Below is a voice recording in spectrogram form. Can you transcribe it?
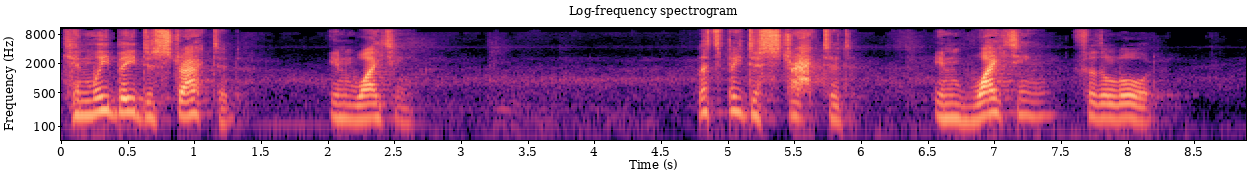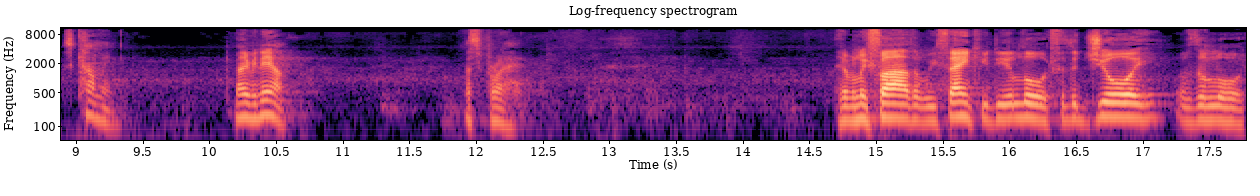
can we be distracted in waiting? Let's be distracted in waiting for the Lord. He's coming. Maybe now. Let's pray. Heavenly Father, we thank you, dear Lord, for the joy of the Lord,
